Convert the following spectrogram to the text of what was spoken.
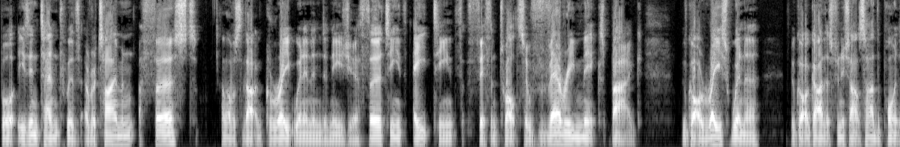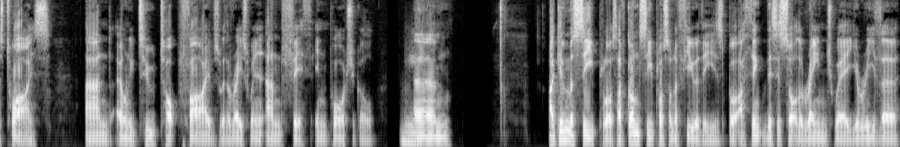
But he's in tenth with a retirement, a first, and obviously that great win in Indonesia, thirteenth, eighteenth, fifth, and twelfth. So very mixed bag. We've got a race winner. We've got a guy that's finished outside the points twice, and only two top fives with a race win and fifth in Portugal. Mm. Um, I give him a C plus. I've gone C plus on a few of these, but I think this is sort of the range where you're either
